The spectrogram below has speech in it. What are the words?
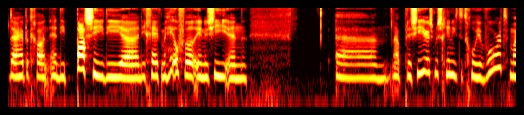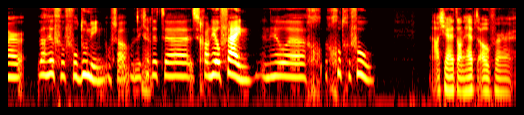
daar heb ik gewoon, en die passie, die, eh, die geeft me heel veel energie. En ehm, nou, plezier is misschien niet het goede woord, maar wel heel veel voldoening of zo. Weet je, dat eh, is gewoon heel fijn. Een heel eh, go- goed gevoel. Als jij het dan hebt over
